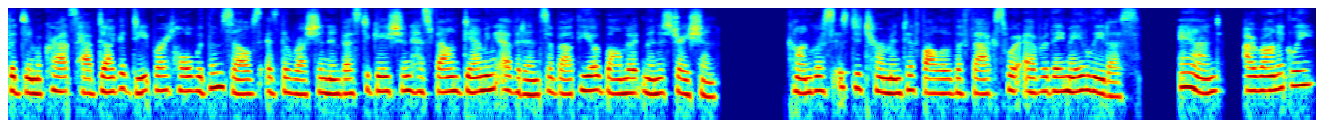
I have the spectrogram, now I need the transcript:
The Democrats have dug a deeper hole with themselves as the Russian investigation has found damning evidence about the Obama administration. Congress is determined to follow the facts wherever they may lead us. And, ironically,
